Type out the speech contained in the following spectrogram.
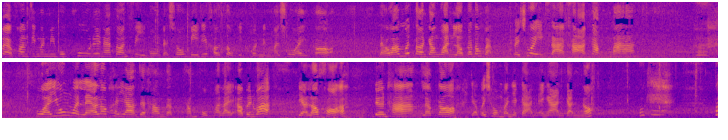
แบบความจริงมันมีบุ๊คคู่ด้วยนะ ตอน4ี่โมงแต่โชคดีที่เขาส่งอีกคนหนึ่งมาช่วยก็ แต่ว่าเมื่อตอนกลางวันเราก็ต้องแบบไปช่วยอีกสาขากลับมาหัวยุ่งหมดแล้วเราพยายามจะทำแบบทำผมอะไร เอาเป็นว่า เดี๋ยวเราขอ เดินทางแล้วก็เดี๋ยวไปชมบรรยากาศในงานกันเนาะโอเคไป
